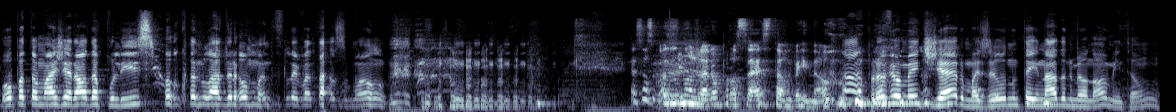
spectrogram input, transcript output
Ou pra tomar geral da polícia, ou quando o ladrão manda tu levantar as mãos. Essas coisas não geram processo também, não. Ah, provavelmente gero, mas eu não tenho nada no meu nome, então.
